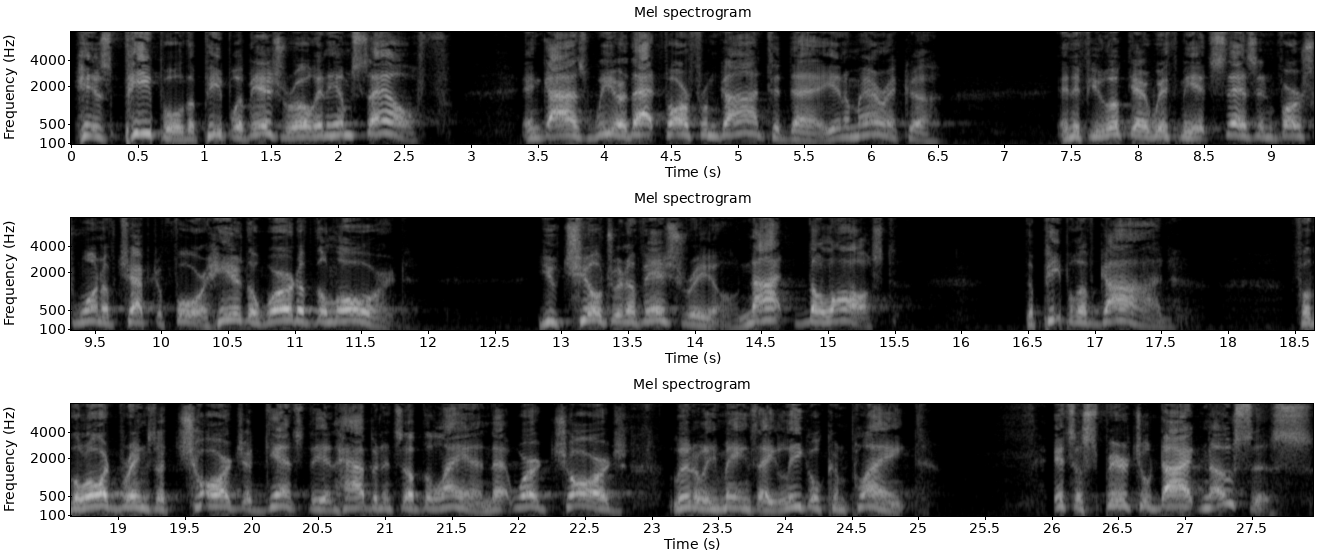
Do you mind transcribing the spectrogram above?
his people, the people of Israel, and himself. And guys, we are that far from God today in America. And if you look there with me, it says in verse 1 of chapter 4 Hear the word of the Lord, you children of Israel, not the lost, the people of God. For the Lord brings a charge against the inhabitants of the land. That word charge literally means a legal complaint, it's a spiritual diagnosis.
